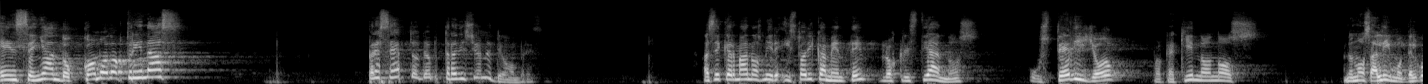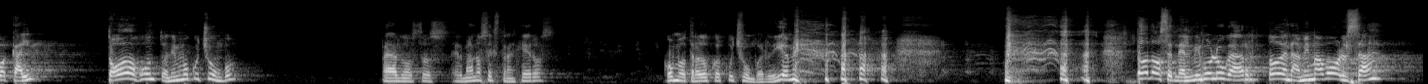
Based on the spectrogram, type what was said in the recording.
enseñando como doctrinas preceptos de tradiciones de hombres. Así que hermanos, mire, históricamente los cristianos, usted y yo, porque aquí no nos, no nos salimos del guacal, todos juntos en el mismo cuchumbo, para nuestros hermanos extranjeros, ¿cómo traduzco el cuchumbo? Dígame. todos en el mismo lugar, todos en la misma bolsa.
